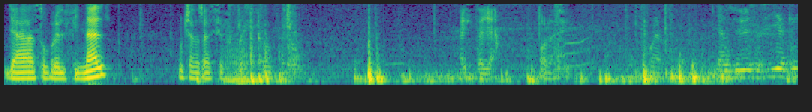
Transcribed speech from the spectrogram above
ya sobre el final. Muchas gracias, Jorgito. Ahí está ya, ahora sí. Bueno. ¿Ya no sirves así aquí?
